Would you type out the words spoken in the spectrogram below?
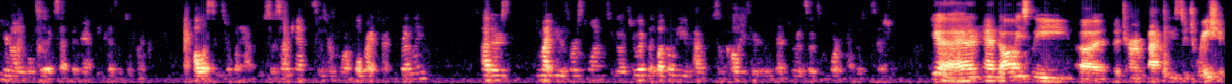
you're not able to accept the grant because of different policies or what have you. So some campuses are more Fulbright friendly. Others, you might be the first one to go through it, but luckily you have some colleagues here who've been through it, so it's important to have those discussions. Yeah, and, and obviously, uh, the term faculty situation,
